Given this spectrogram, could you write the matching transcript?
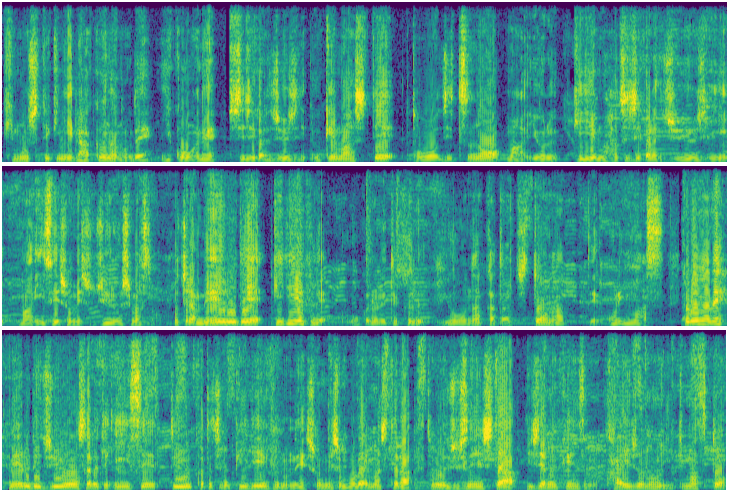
気持ち的に楽なので、移行がね、7時から10時に受けまして、当日の、まあ、夜、PM8 時から10時に、まあ、陰性証明書受領しますと。こちらメールで PDF で送られてくるような形となっております。これがね、メールで受領されて陰性っていう形の PDF のね、証明書もらいましたら、それを受験した PCR 検査の会場の方に行きますと、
